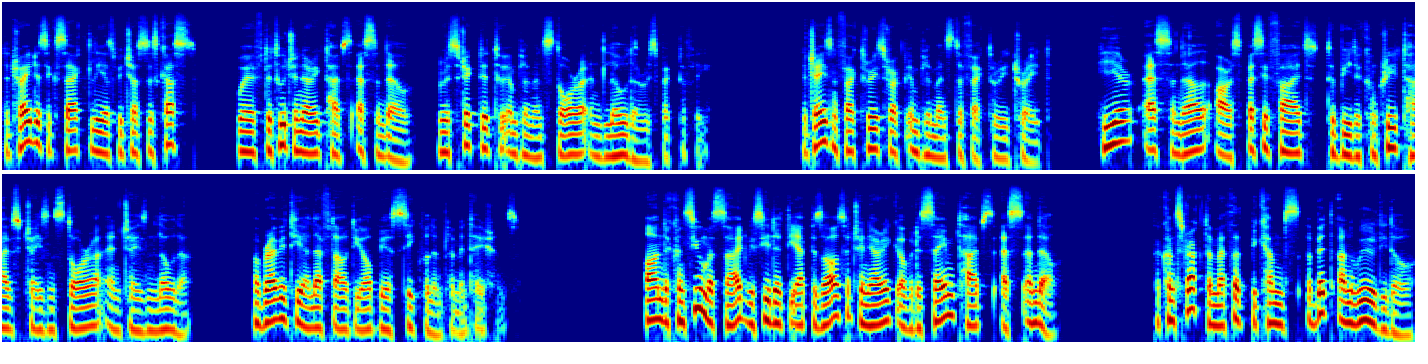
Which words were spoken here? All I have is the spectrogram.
The trade is exactly as we just discussed, with the two generic types S and L, restricted to implement storer and loader respectively. The JSON factory struct implements the factory trait. Here, S and L are specified to be the concrete types JSON storer and JSON loader. For brevity, I left out the obvious SQL implementations. On the consumer side, we see that the app is also generic over the same types S and L. The constructor method becomes a bit unwieldy though.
